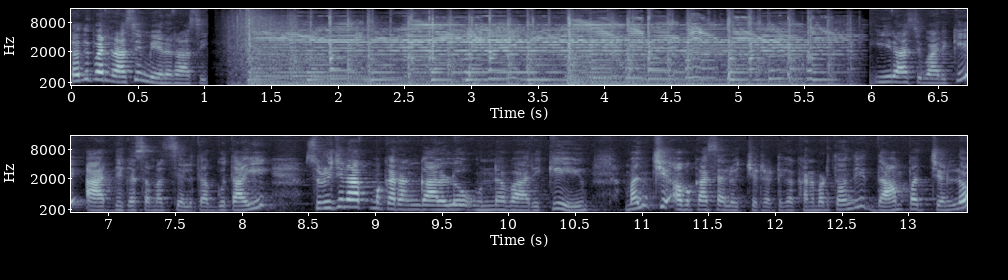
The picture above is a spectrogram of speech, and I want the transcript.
తదుపరి రాశి మీనరాశి. ఈ రాశి వారికి ఆర్థిక సమస్యలు తగ్గుతాయి. సృజనాత్మక రంగాలలో ఉన్న వారికి మంచి అవకాశాలు వచ్చేటట్టుగా కనబడుతోంది. దాంపత్యంలో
